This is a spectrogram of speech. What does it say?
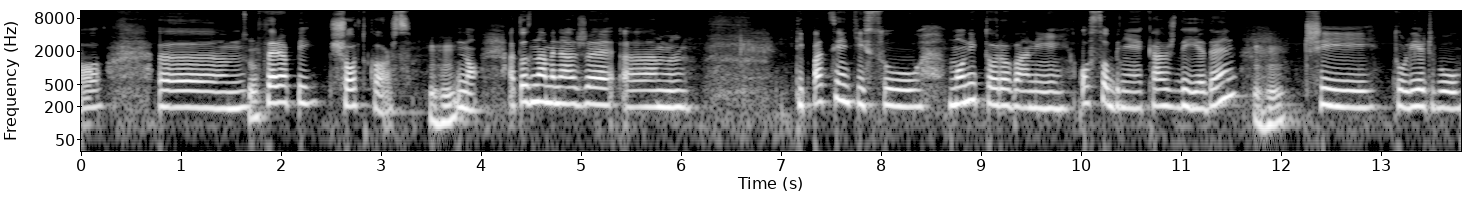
o, um, Therapy Short Course. Uh-huh. No. A to znamená, že um, tí pacienti sú monitorovaní osobne každý jeden, uh-huh. či tú liečbu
